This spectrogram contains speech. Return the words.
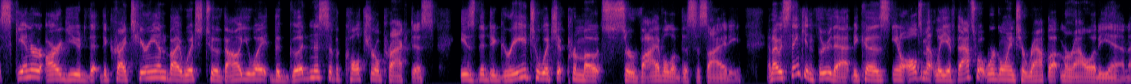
Skinner argued that the criterion by which to evaluate the goodness of a cultural practice is the degree to which it promotes survival of the society. And I was thinking through that because, you know, ultimately, if that's what we're going to wrap up morality in,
